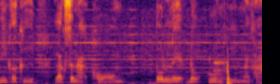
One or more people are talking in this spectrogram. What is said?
นี่ก็คือลักษณะของต้นและดอกรวงพึ่งนะคะ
